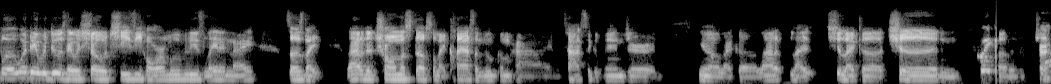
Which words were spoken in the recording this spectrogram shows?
but what they would do is they would show cheesy horror movies late at night. So it's like a lot of the Troma stuff, so like Class of Nuke 'Em High Toxic Avenger, and you know, like a lot of like shit like uh Chud and quick uh, the return,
